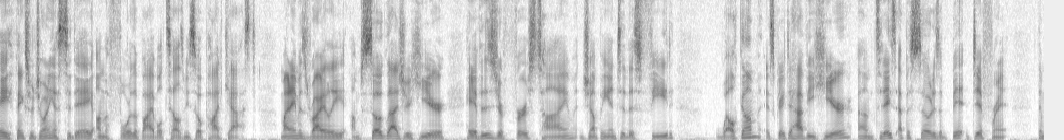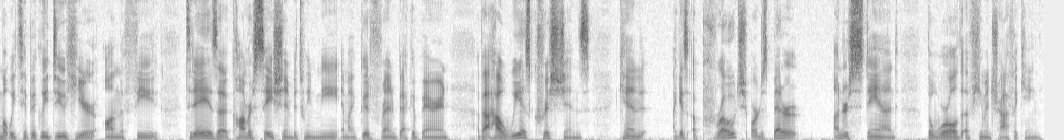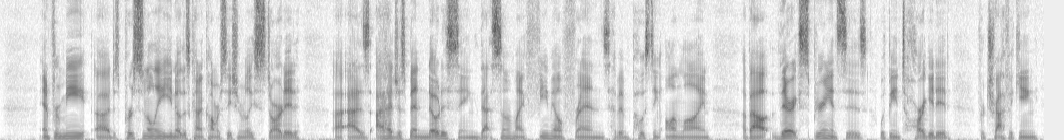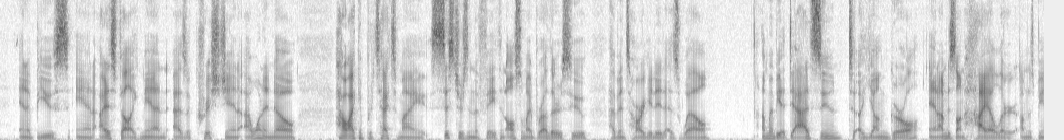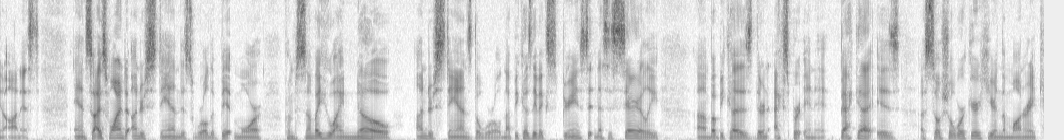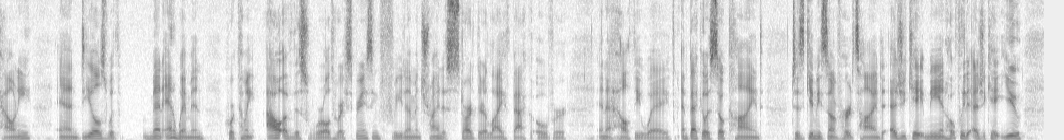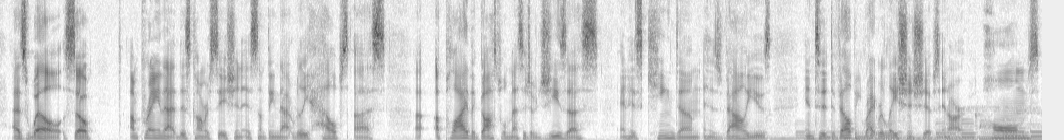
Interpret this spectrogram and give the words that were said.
Hey, thanks for joining us today on the For the Bible Tells Me So podcast. My name is Riley. I'm so glad you're here. Hey, if this is your first time jumping into this feed, welcome. It's great to have you here. Um, today's episode is a bit different than what we typically do here on the feed. Today is a conversation between me and my good friend Bekka Barron about how we as Christians can, I guess, approach or just better understand the world of human trafficking. And for me, uh, just personally, you know, this kind of conversation really started uh, as I had just been noticing that some of my female friends have been posting online about their experiences with being targeted for trafficking and abuse. And I just felt like, man, as a Christian, I want to know how I can protect my sisters in the faith and also my brothers who have been targeted as well. I'm going to be a dad soon to a young girl, and I'm just on high alert. I'm just being honest. And so I just wanted to understand this world a bit more from somebody who I know understands the world, not because they've experienced it necessarily, um, but because they're an expert in it. Bekka is a social worker here in the Monterey County and deals with men and women who are coming out of this world, who are experiencing freedom and trying to start their life back over in a healthy way. And Bekka was so kind to just give me some of her time to educate me and hopefully to educate you as well. So I'm praying that this conversation is something that really helps us uh, apply the gospel message of Jesus and his kingdom and his values into developing right relationships in our homes,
